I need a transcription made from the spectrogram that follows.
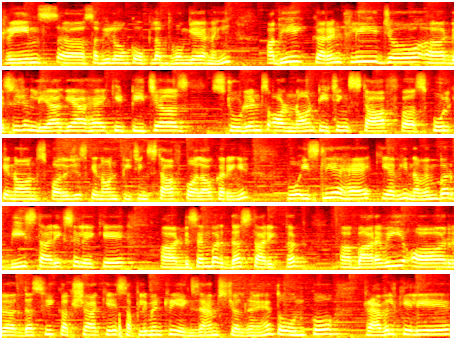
ट्रेन सभी लोगों को उपलब्ध होंगे या नहीं। अभी करंटली जो डिसीज़न लिया गया है कि टीचर्स स्टूडेंट्स और नॉन टीचिंग स्टाफ स्कूल के नॉन कॉलेजेस के नॉन टीचिंग स्टाफ को अलाउ करेंगे। वो इसलिए है कि अभी नवंबर 20 तारीख से लेके दिसंबर 10 तारीख तक बारहवीं और दसवीं कक्षा के सप्लीमेंट्री एग्ज़ाम्स चल रहे हैं। तो उनको ट्रैवल के लिए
